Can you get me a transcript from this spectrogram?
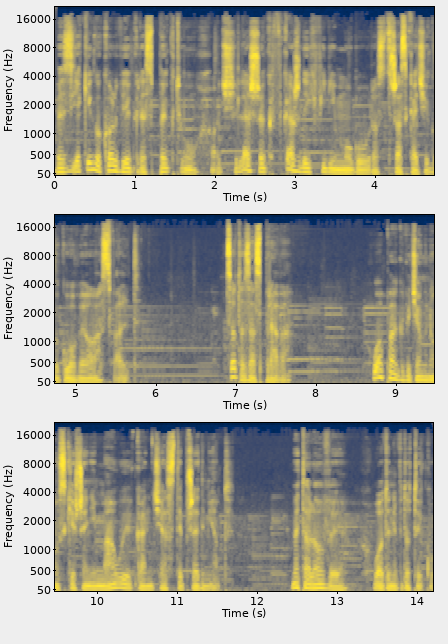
Bez jakiegokolwiek respektu, choć Leszek w każdej chwili mógł roztrzaskać jego głowę o asfalt. Co to za sprawa? Chłopak wyciągnął z kieszeni mały, kanciasty przedmiot. Metalowy, chłodny w dotyku.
